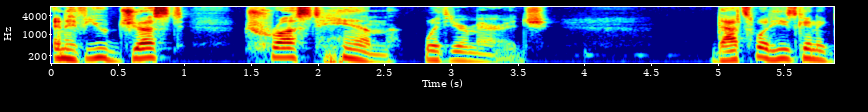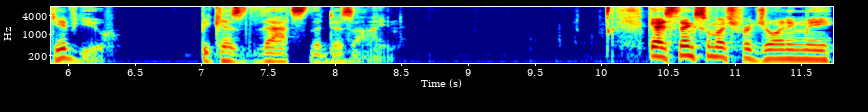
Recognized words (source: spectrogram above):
And if you just trust Him with your marriage, that's what he's going to give you because that's the design. Guys, thanks so much for joining me.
